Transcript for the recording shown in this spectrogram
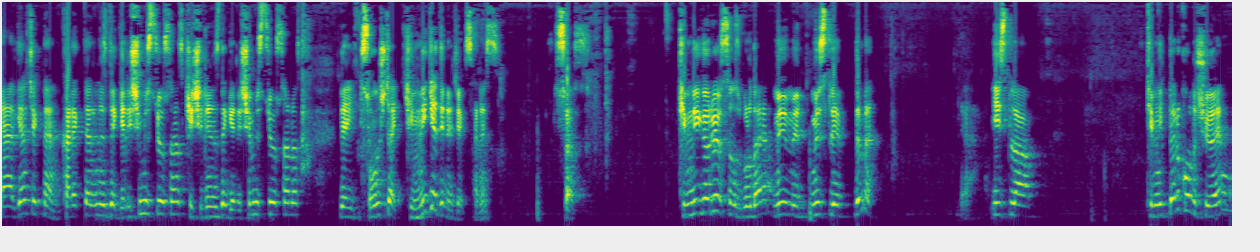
Eğer gerçekten karakterinizde gelişim istiyorsanız, kişiliğinizde gelişim istiyorsanız ve sonuçta kimlik edinecekseniz söz. Kimliği görüyorsunuz burada. Mümin, Müslim değil mi? Ya, İslam. Kimlikleri konuşuyor ya.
